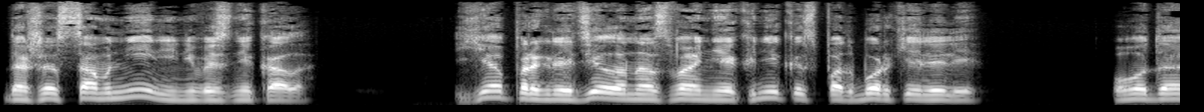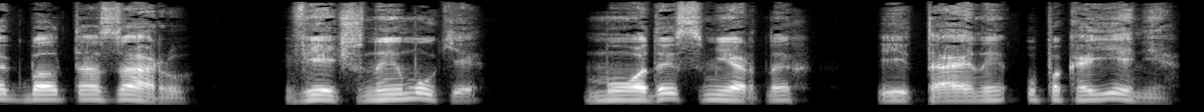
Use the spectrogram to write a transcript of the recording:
даже сомнений не возникало. Я проглядела название книг из подборки Лили. Ода к Балтазару, Вечные муки, Моды смертных и Тайны упокоения.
